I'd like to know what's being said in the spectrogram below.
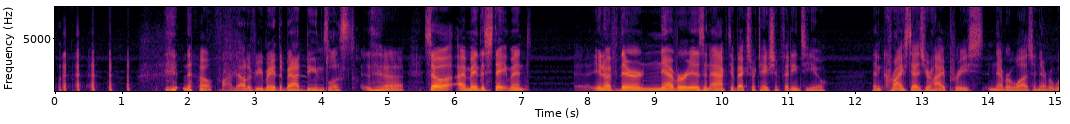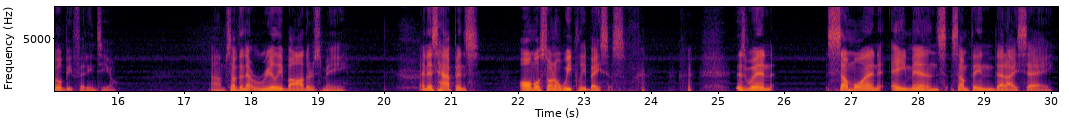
no. Find out if you made the bad dean's list. so I made the statement, uh, you know, if there never is an act of exhortation fitting to you, then Christ as your high priest never was and never will be fitting to you. Um, something that really bothers me, and this happens almost on a weekly basis, is when someone amens something that I say,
